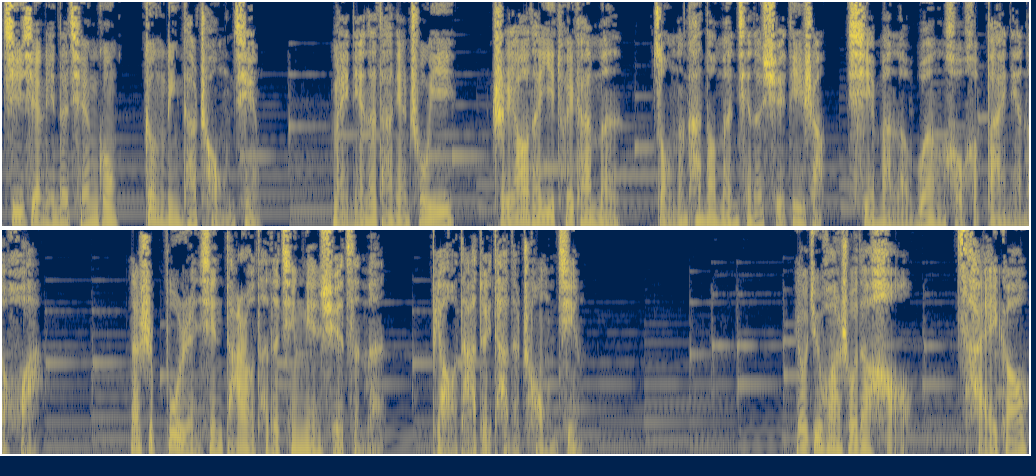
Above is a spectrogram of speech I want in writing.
季羡林的谦恭。更令他崇敬。每年的大年初一，只要他一推开门，总能看到门前的雪地上写满了问候和拜年的话。那是不忍心打扰他的青年学子们，表达对他的崇敬。有句话说得好：“才高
